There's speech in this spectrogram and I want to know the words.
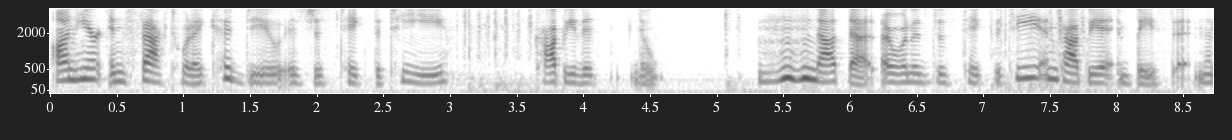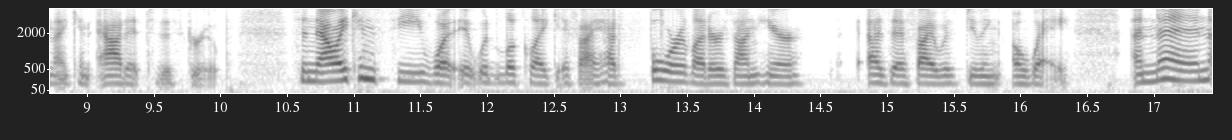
on here. In fact, what I could do is just take the T, copy the, nope, not that. I want to just take the T and copy it and paste it, and then I can add it to this group. So now I can see what it would look like if I had four letters on here as if I was doing away. And then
